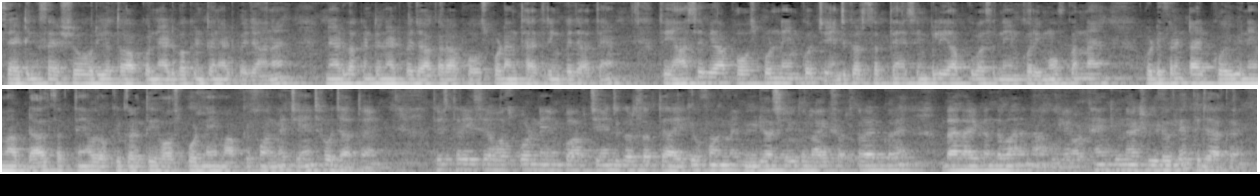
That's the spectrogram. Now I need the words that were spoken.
सेटिंग्स से शो हो रही है तो आपको नेटवर्क इंटरनेट पे जाना है। नेटवर्क इंटरनेट पे जाकर आप हॉटस्पॉट एंड थैथरिंग पे जाते हैं। तो यहाँ से भी आप हॉटस्पॉट नेम को चेंज कर सकते हैं। सिंपली आपको बस नेम को रिमूव करना है और डिफरेंट टाइप कोई भी नेम आप डाल सकते हैं और ओके करते ही हॉटस्पॉट नेम आपके फ़ोन में चेंज हो जाता है। तो इस तरीके से हॉटस्पॉट नेम को आप चेंज कर सकते हैं। आई क्यू फ़ोन में वीडियो अच्छी लगी तो लाइक, सब्सक्राइब करें। बेल आइकन दबाना ना भूलें और थैंक यू। नेक्स्ट वीडियो के लिए इंतज़ार करें।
